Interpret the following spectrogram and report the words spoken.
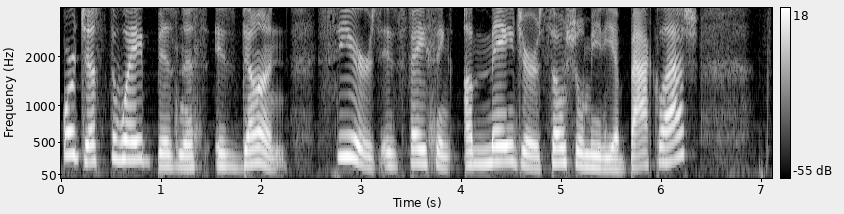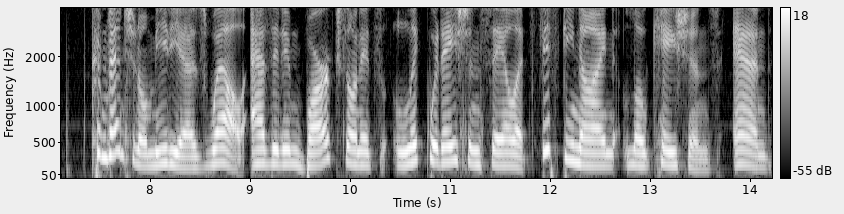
or just the way business is done? Sears is facing a major social media backlash, conventional media as well, as it embarks on its liquidation sale at 59 locations. And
